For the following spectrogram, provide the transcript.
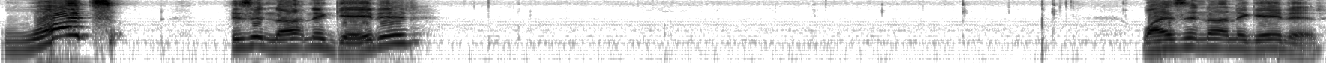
What? Is it not negated? Why is it not negated?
